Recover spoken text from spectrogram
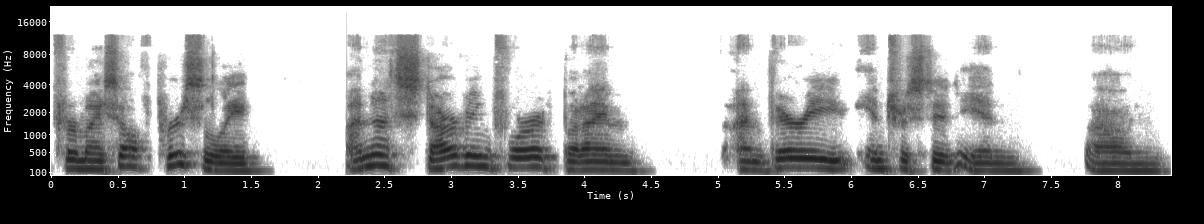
for myself personally, I'm not starving for it, but I'm I'm very interested in um,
